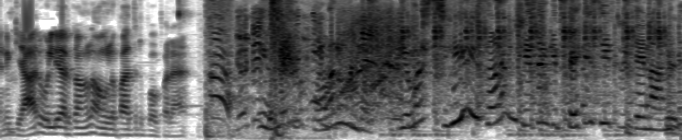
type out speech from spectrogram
எனக்கு யார் ஒல்லியா இருக்காங்களோ அவங்கள பார்த்துட்டு போறேன். எவ்வளவு சீரியஸான விஷயத்த இங்க பேசிட்டு இருக்கேன் நான்.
